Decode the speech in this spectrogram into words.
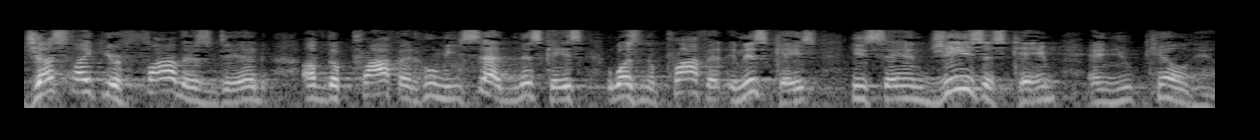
just like your fathers did, of the prophet whom He said, in this case, it wasn't a prophet. In this case, He's saying Jesus came and you killed Him.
